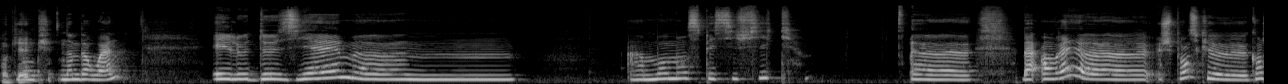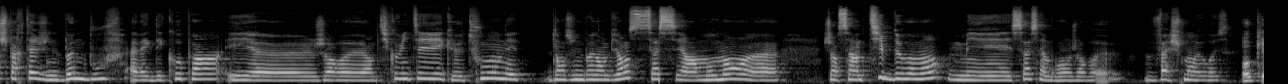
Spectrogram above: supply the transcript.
Ok. Donc, number one. Et le deuxième, euh, un moment spécifique. Euh, bah, en vrai, euh, je pense que quand je partage une bonne bouffe avec des copains et euh, genre euh, un petit comité et que tout le monde est dans une bonne ambiance, ça c'est un moment, euh, genre c'est un type de moment, mais ça, ça me rend genre vachement heureuse. Ok.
